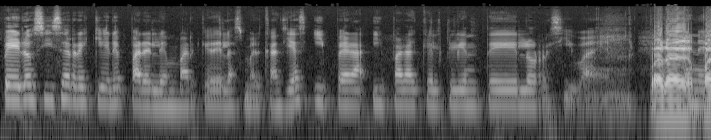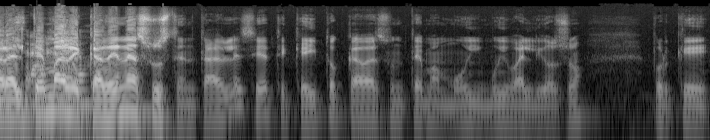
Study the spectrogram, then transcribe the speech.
pero sí se requiere para el embarque de las mercancías y para, y para que el cliente lo reciba en Para, para el, tema de cadenas sustentables, fíjate que ahí tocabas un tema muy, muy valioso, porque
